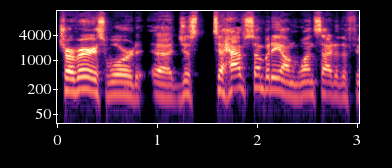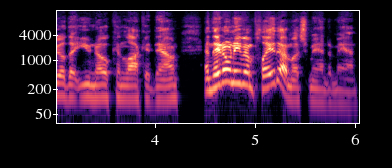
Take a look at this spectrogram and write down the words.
Charvarius Ward, uh, just to have somebody on one side of the field that you know can lock it down, and they don't even play that much man to man.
